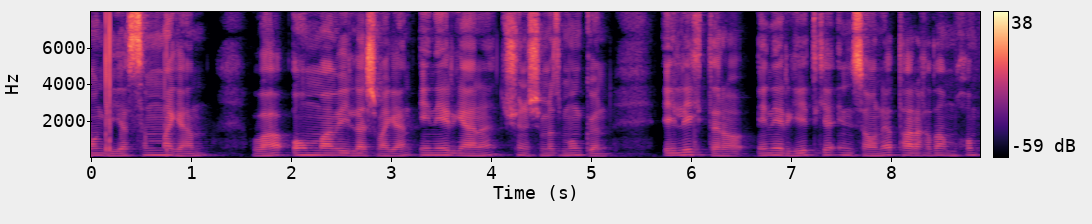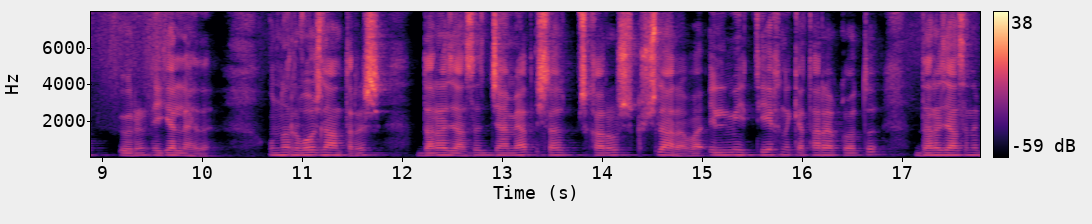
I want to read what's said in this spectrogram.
ongiga sinmagan va ommaviylashmagan energiyani tushunishimiz mumkin. Elektroenergetika insoniyat tarixida muhim o'rin egallaydi. Uni rivojlantirish darajasi jamiyat ishlab chiqarish kuchlari va ilmiy texnika taraqqiyoti darajasini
